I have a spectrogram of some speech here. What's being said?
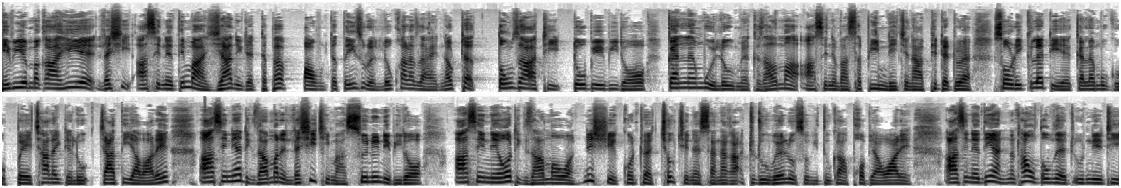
ဂေဘရီယယ်မကာဟီရဲ့လက်ရှိအာဆင်နယ်တင်းမှာရနေတဲ့တပတ်ပေါင်တသိန်းဆိုတဲ့လောက်ခလာစားရဲ့နောက်ထပ်3စားအထိတိုးပေးပြီးတော့ကန်လန်းမှုတွေလုပ်မယ်ကစားသမားအာဆင်နယ်မှာဆက်ပြီးနေကျင်တာဖြစ်တဲ့အတွက် sorry ကလပ်တီရဲ့ကန်လန်းမှုကိုပယ်ချလိုက်တယ်လို့ကြားသိရပါတယ်အာဆင်နယ်ကဒီကစားသမားတွေလက်ရှိချိန်မှာဆွေးနွေးနေပြီးတော့အာဆင်နယ်ရောဒီကစားသမားကနှစ်ရှည် contract ချုပ်ချင်တဲ့ဆန္ဒကအတူတူပဲလို့ဆိုပြီးသူကဖော်ပြသွားတယ်အာဆင်နယ်တင်းက2030တူနှစ်ထိ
